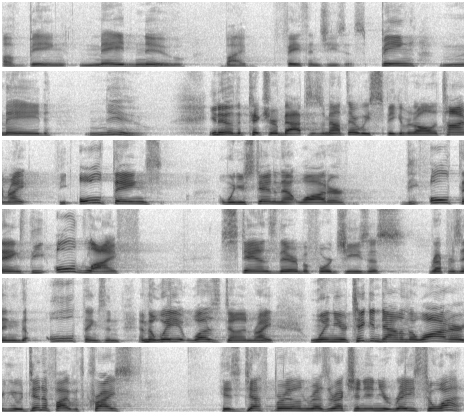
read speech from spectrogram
of being made new by faith in Jesus. Being made new. You know, the picture of baptism out there, we speak of it all the time, right? The old things, when you stand in that water, the old things, the old life stands there before Jesus, representing the old things and, and the way it was done, right? When you're taken down in the water, you identify with Christ, his death, burial, and resurrection, and you're raised to what?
